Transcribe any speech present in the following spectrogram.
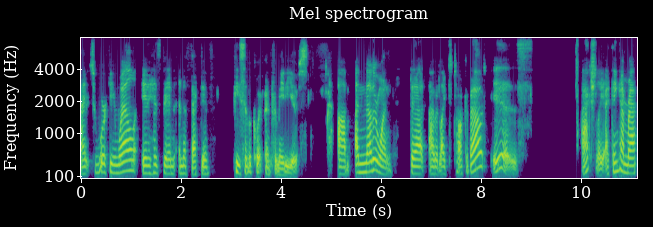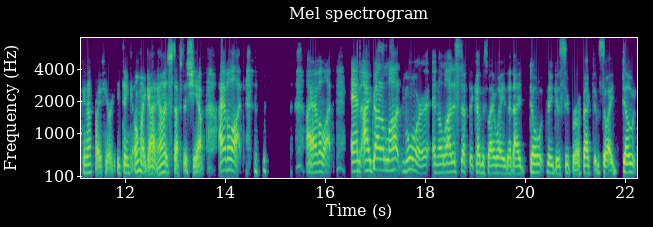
it's working well, it has been an effective piece of equipment for me to use. Um, another one that I would like to talk about is actually, I think I'm wrapping up right here. You think, oh my God, how much stuff does she have? I have a lot. I have a lot. And I've got a lot more and a lot of stuff that comes my way that I don't think is super effective. So I don't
